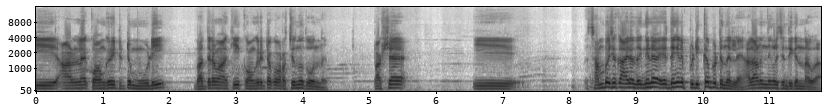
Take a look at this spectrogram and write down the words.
ഈ ആളിനെ കോൺക്രീറ്റ് ഇട്ട് മൂടി ഭദ്രമാക്കി കോൺക്രീറ്റ് കുറച്ചെന്ന് തോന്നുന്നു. പക്ഷേ ഈ സംഭവിച്ച കാര്യം ഇതെങ്ങനെ ഇതെങ്ങനെ പിടിക്കപ്പെട്ടുന്നല്ലേ? അതാണ് നിങ്ങൾ ചിന്തിക്കുന്നുണ്ടാവുക.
